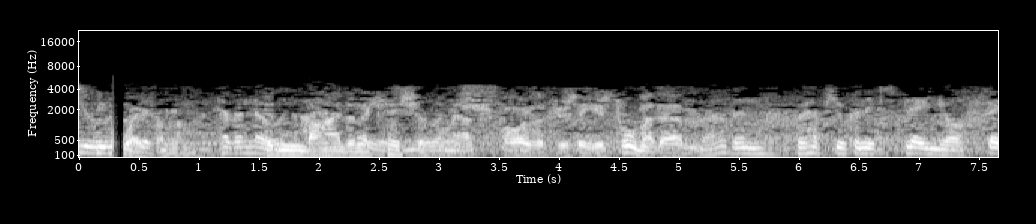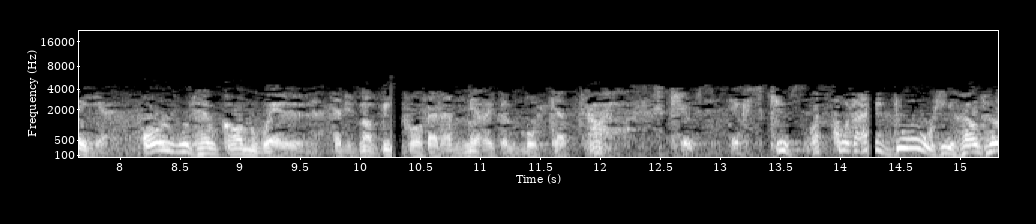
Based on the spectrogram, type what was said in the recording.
you feet away from them, and heaven knows hidden behind an acacia you enough. bush. All that you say is true, madame. Well, then perhaps you can explain your failure. All would have gone well had it not been for that American boat captain. Oh, excuses, excuses. What could I do? He heard her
